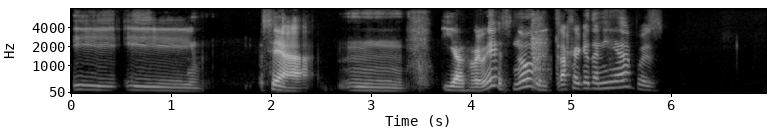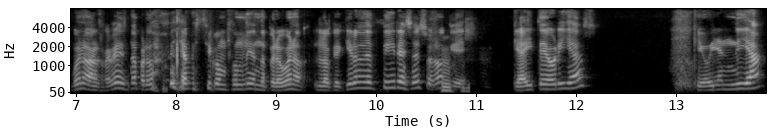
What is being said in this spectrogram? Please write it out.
y, y o sea, mm, y al revés, ¿no? El traje que tenía, pues, bueno, al revés, no, perdón, ya me estoy confundiendo, pero bueno, lo que quiero decir es eso, ¿no? Que, que hay teorías que hoy en día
